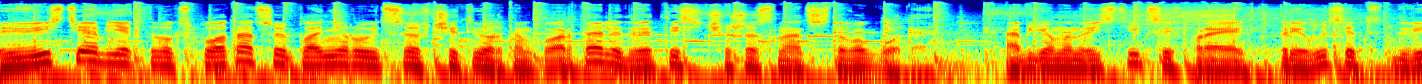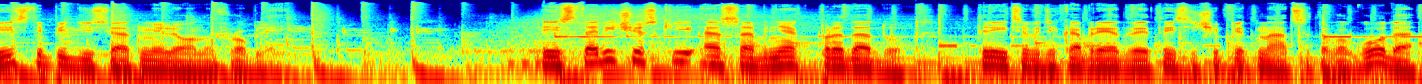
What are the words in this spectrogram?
Ввести объект в эксплуатацию планируется в четвертом квартале 2016 года. Объем инвестиций в проект превысит 250 миллионов рублей. Исторический особняк продадут. 3 декабря 2015 года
